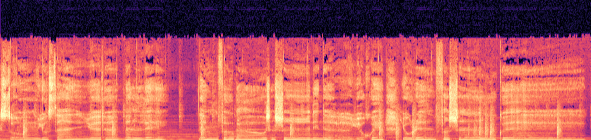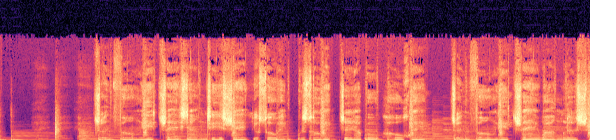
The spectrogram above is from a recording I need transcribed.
可以怂恿三月的门铃，能否保证十年的约会有人放生乌龟？春风一吹想起谁？有所谓无所谓，只要不后悔。春风一吹忘了谁？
